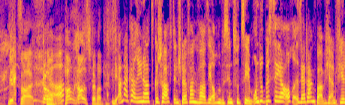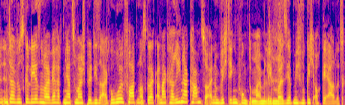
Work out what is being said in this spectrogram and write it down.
Wir zahlen. Komm, Ja. hau raus, Stefan. Die Anna-Karina hat es geschafft, den Stefan quasi auch ein bisschen zu zähmen. Und du bist dir ja auch sehr dankbar, habe ich an vielen Interviews gelesen, weil wir hatten ja zum Beispiel diese Alkoholfahrt und du hast gesagt, Anna-Karina kam zu einem wichtigen Punkt in meinem Leben, weil sie hat mich wirklich auch geerdet.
